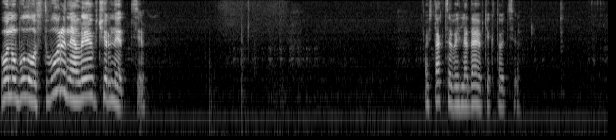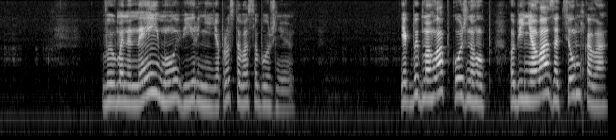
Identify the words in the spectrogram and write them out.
воно було створене, але в чернетці. Ось так це виглядає в Тіктоці. Ви в мене неймовірні, я просто вас обожнюю. Якби б могла б кожного б обійняла, зацьомкала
